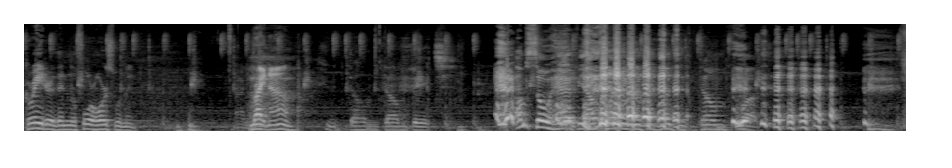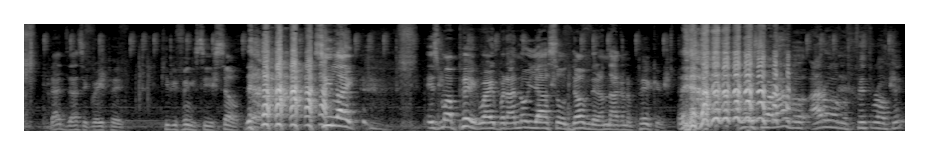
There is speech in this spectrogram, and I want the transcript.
greater than the four horsewomen right now. You dumb, dumb bitch. I'm so happy I'm playing with a bunch of dumb fuck. That, that's a great pick. Keep your fingers to yourself. See, like, it's my pick, right? But I know y'all so dumb that I'm not gonna pick her. Wait, so I have a, I don't have a fifth round pick.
